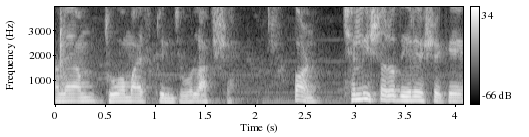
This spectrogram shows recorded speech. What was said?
અને આમ જોવામાં આઈસ્ક્રીમ જેવો લાગશે. પણ છેલ્લી શરત એ રહેશે કે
